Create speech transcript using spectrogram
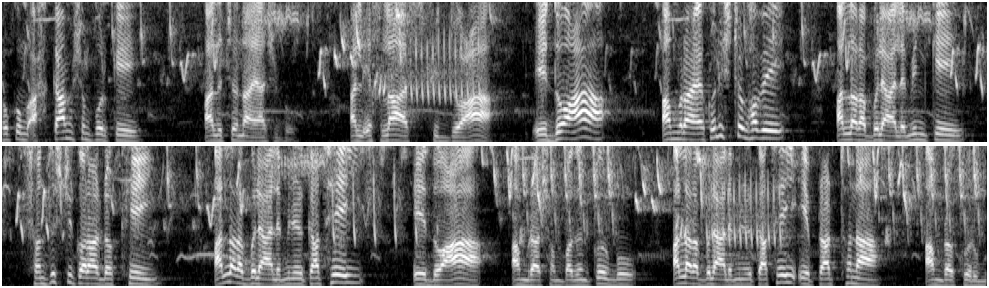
হুকুম আহকাম সম্পর্কে আলোচনায় আসব। আল ইখলাস ফি দোয়া। এই দোয়া আমরা একনিষ্ঠভাবে আল্লাহ রাবুল্লাহ আলমিনকে সন্তুষ্টি করার লক্ষ্যেই আল্লাহ রাবুল্লাহ আলমিনের কাছেই এ দোয়া আমরা সম্পাদন করব। আল্লাহ রাবুল্লাহ আলমিনের কাছেই এ প্রার্থনা আমরা করব।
